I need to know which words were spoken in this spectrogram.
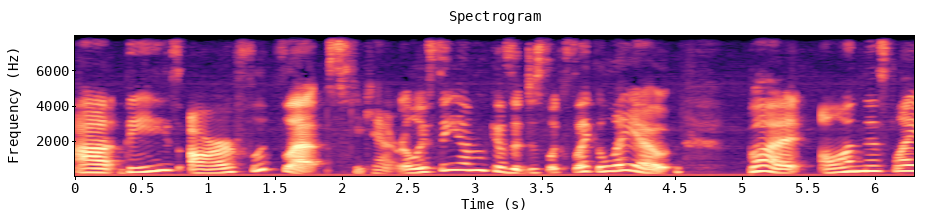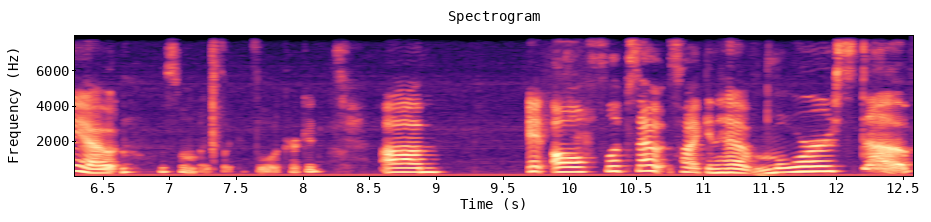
Uh, these are flip flaps. You can't really see them because it just looks like a layout. But on this layout, this one looks like it's a little crooked, um, it all flips out so I can have more stuff.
